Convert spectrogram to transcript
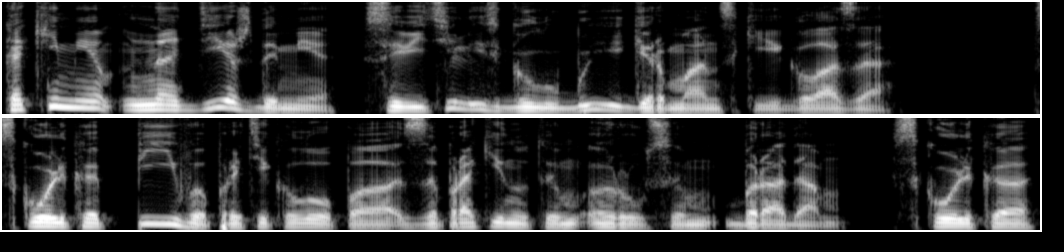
Какими надеждами светились голубые германские глаза. Сколько пива протекло по запрокинутым русым бородам. Сколько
